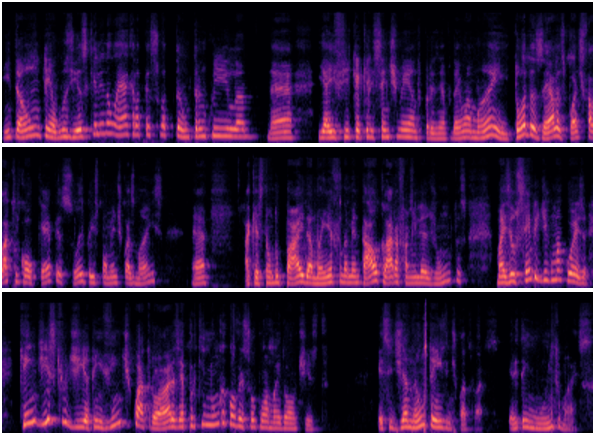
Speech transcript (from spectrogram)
Então, tem alguns dias que ele não é aquela pessoa tão tranquila, né? E aí fica aquele sentimento, por exemplo, daí uma mãe, todas elas, pode falar com qualquer pessoa, e principalmente com as mães, né? A questão do pai e da mãe é fundamental, claro, a família juntas, mas eu sempre digo uma coisa: quem diz que o dia tem 24 horas é porque nunca conversou com a mãe do autista. Esse dia não tem 24 horas. Ele tem muito mais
